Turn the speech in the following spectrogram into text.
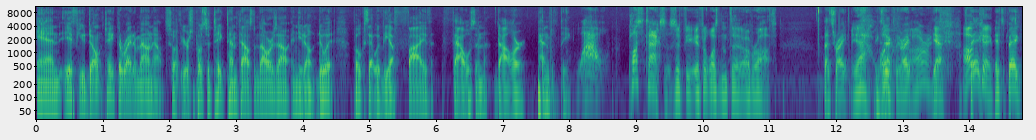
And if you don't take the right amount out, so if you're supposed to take $10,000 out and you don't do it, folks, that would be a $5,000 penalty. Wow. Plus taxes if you if it wasn't uh, a Roth. That's right. Yeah. Exactly Whoa. right. All right. Yeah. It's big. Okay. It's big.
